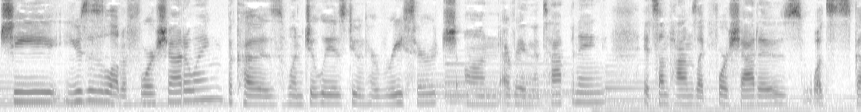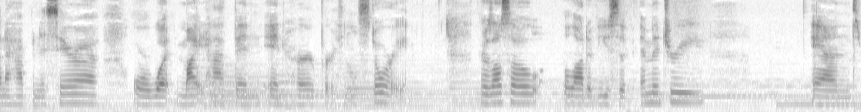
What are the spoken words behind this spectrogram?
She uses a lot of foreshadowing because when Julia is doing her research on everything that's happening, it sometimes like foreshadows what's going to happen to Sarah or what might happen in her personal story. There's also a lot of use of imagery and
